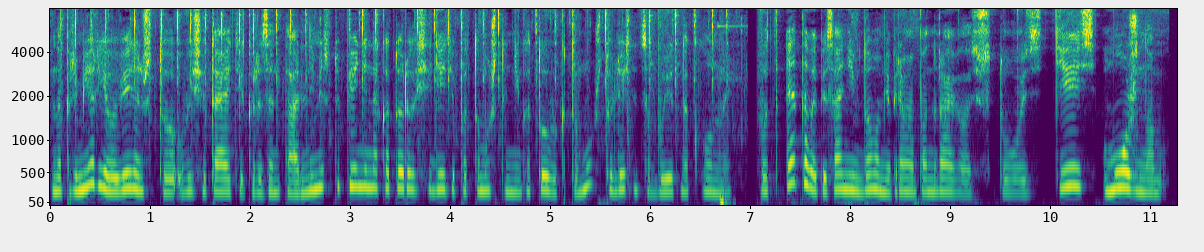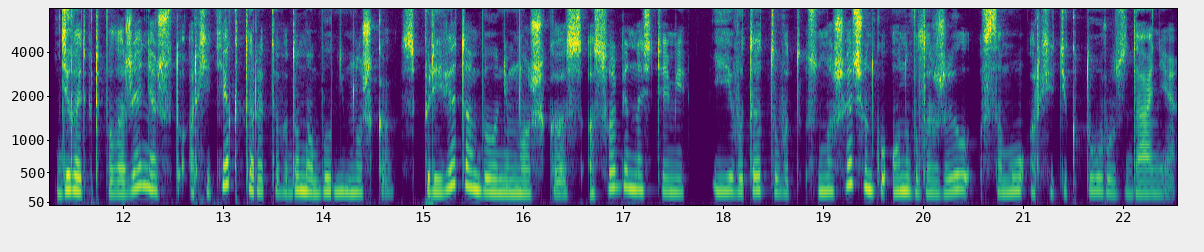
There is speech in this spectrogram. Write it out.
Например, я уверен, что вы считаете горизонтальными ступени, на которых сидите, потому что не готовы к тому, что лестница будет наклонной. Вот это в описании дома мне прямо понравилось, что здесь можно делать предположение, что архитектор этого дома был немножко с приветом, был немножко с особенностями, и вот эту вот сумасшедшенку он вложил в саму архитектуру здания.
